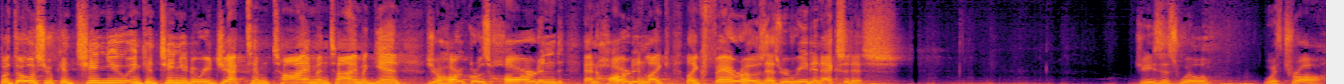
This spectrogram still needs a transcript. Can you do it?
But those who continue and continue to reject him time and time again, as your heart grows hardened and hardened like, like Pharaoh's, as we read in Exodus. Jesus will withdraw.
